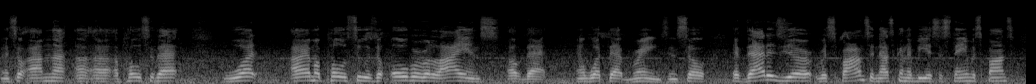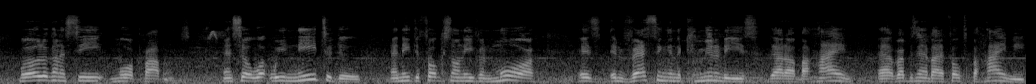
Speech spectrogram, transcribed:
and so I'm not uh, uh, opposed to that. What I am opposed to is the over reliance of that and what that brings. And so, if that is your response and that's going to be a sustained response, we're going to see more problems. And so, what we need to do and need to focus on even more is investing in the communities that are behind, uh, represented by the folks behind me.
